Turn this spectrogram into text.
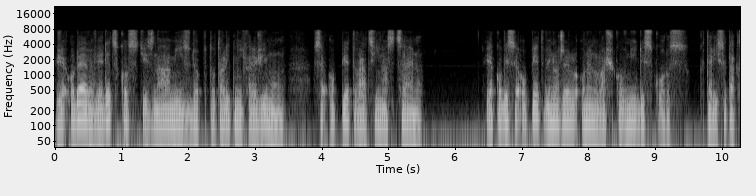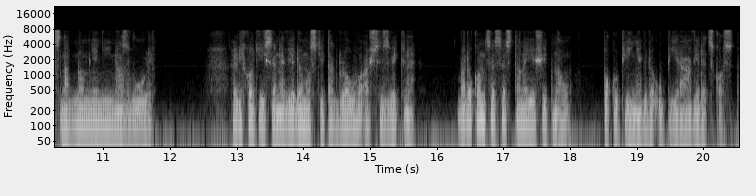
že odér vědeckosti známý z dob totalitních režimů se opět vrací na scénu jako by se opět vynořil onen laškovný diskurs, který se tak snadno mění na zvůli. Lichotí se nevědomosti tak dlouho, až si zvykne, ba dokonce se stane ješitnou, pokud jí někdo upírá vědeckost.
